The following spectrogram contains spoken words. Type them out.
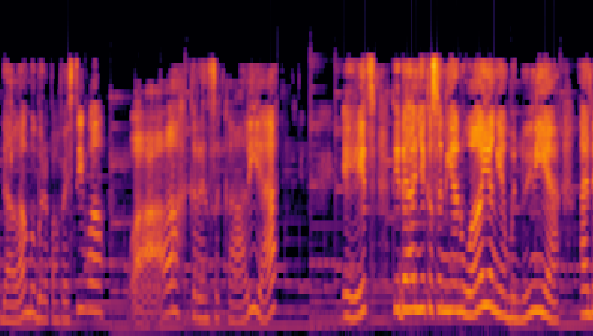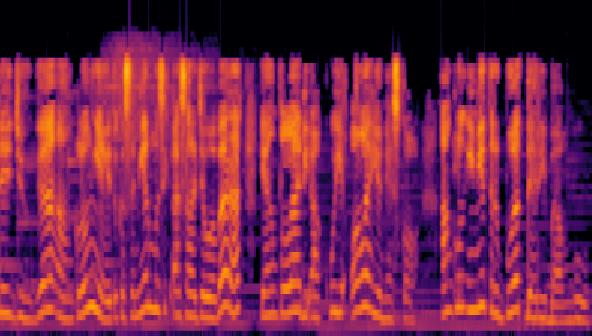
dalam beberapa festival. Wah, keren sekali ya. Eits, tidak hanya kesenian wayang yang mendunia, ada juga angklung yaitu kesenian musik asal Jawa Barat yang telah diakui oleh UNESCO. Angklung ini terbuat dari bambu.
